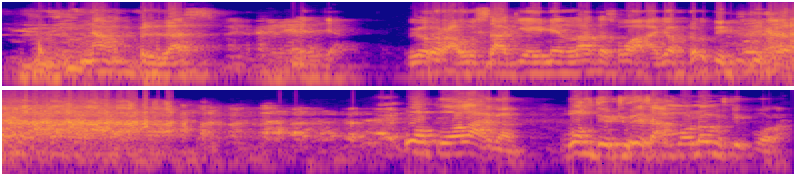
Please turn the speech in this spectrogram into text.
16 ya. Yo ora usah kiai ini lah terus wah ayo Wah pola kan. Wong di duit sakmono mesti pola.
